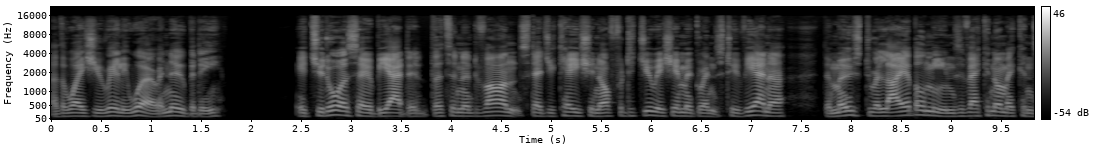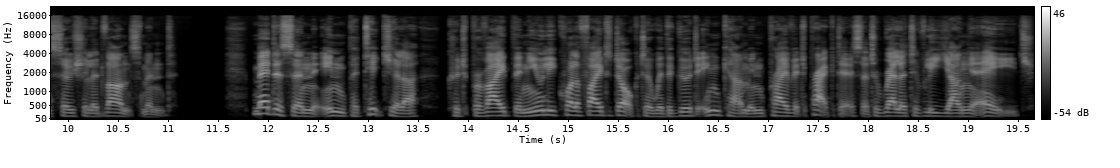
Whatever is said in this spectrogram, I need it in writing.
otherwise you really were a nobody. It should also be added that an advanced education offered Jewish immigrants to Vienna the most reliable means of economic and social advancement. Medicine, in particular, could provide the newly qualified doctor with a good income in private practice at a relatively young age.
